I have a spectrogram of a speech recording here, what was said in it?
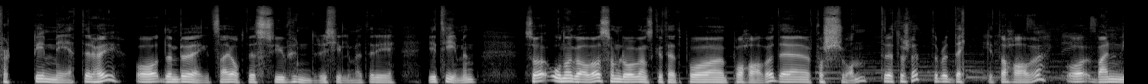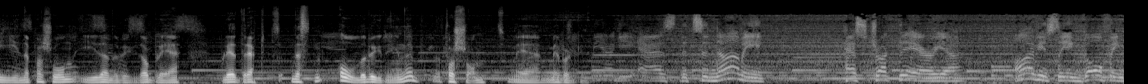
40 meter høy, og den beveget seg opptil 700 km i, i timen. Så Onagawa, som lå ganske tett på, på, havet, det forsvant rett og slett. Det ble dekket av havet, og hver niende person i denne bygda ble, ble drept. Nesten alle bygningene forsvant med, med bølgen. Tsunami has struck area, obviously engulfing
